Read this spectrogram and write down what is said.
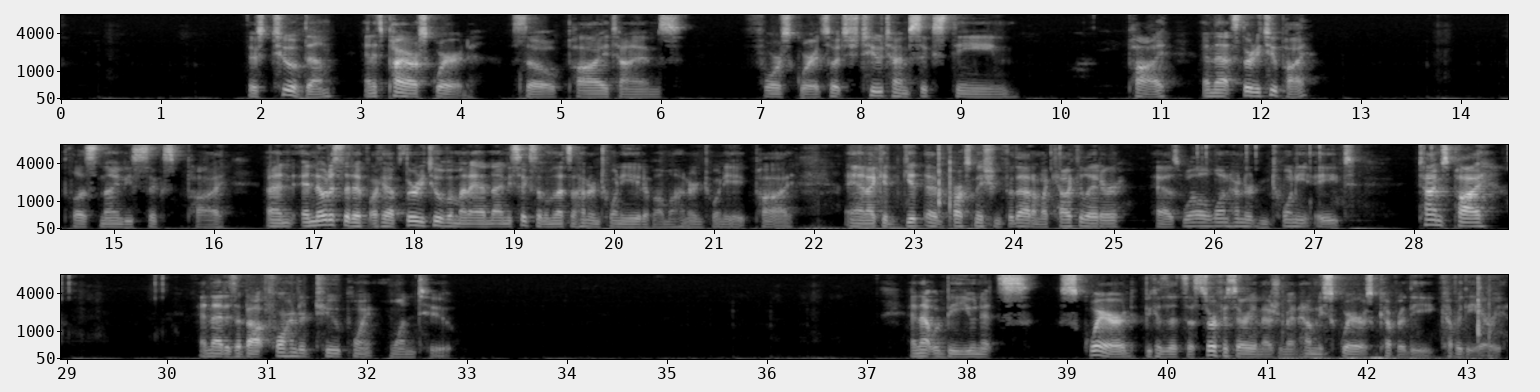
there's two of them, and it's pi r squared. So pi times 4 squared. So it's 2 times 16 pi, and that's 32 pi plus 96 pi. And, and notice that if I have 32 of them and I add 96 of them, that's 128 of them, 128 pi. And I could get an approximation for that on my calculator as well, 128 times pi, and that is about 402.12. And that would be units squared because it's a surface area measurement, how many squares cover the, cover the area.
